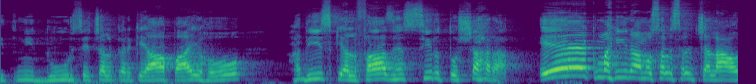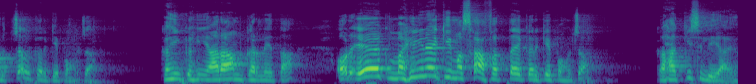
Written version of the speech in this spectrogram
इतनी दूर से चल करके आप आए हो। हदीस के अल्फाज हैं, सिर तो शहरा। एक महीना मुसलसल चला और चल करके पहुँचा। कहीं कहीं आराम कर लेता और एक महीने की मसाफत तय करके पहुँचा। कहा, किस लिए आए हो?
